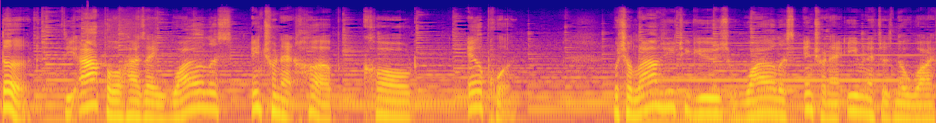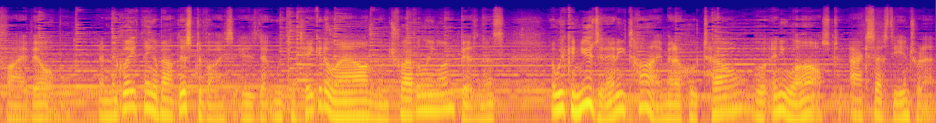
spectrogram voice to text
Third, the Apple has a wireless internet hub called AirPort, which allows you to use wireless internet even if there's no Wi Fi available. And the great thing about this device is that we can take it around when traveling on business, and we can use it anytime at a hotel or anywhere else to access the internet.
